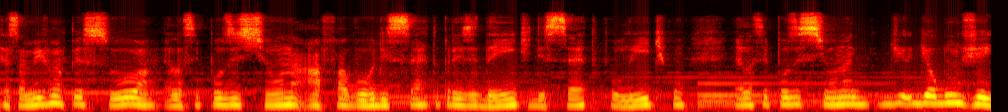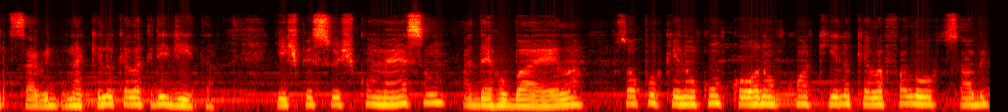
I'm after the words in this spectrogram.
essa mesma pessoa ela se posiciona a favor de certo presidente, de certo político, ela se posiciona de, de algum jeito, sabe, naquilo que ela acredita. E as pessoas começam a derrubar ela só porque não concordam com aquilo que ela falou, sabe?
